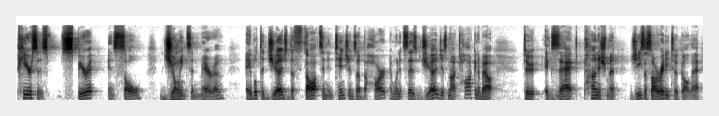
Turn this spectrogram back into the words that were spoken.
pierces spirit and soul, joints and marrow, able to judge the thoughts and intentions of the heart. And when it says judge, it's not talking about to exact punishment. Jesus already took all that.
